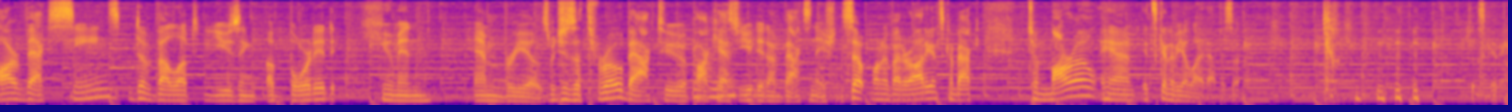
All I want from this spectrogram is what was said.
are vaccines developed using aborted human embryos, which is a throwback to a podcast you did on vaccination. So, I want to invite our audience come back tomorrow, and it's going to be a light episode. Just kidding.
